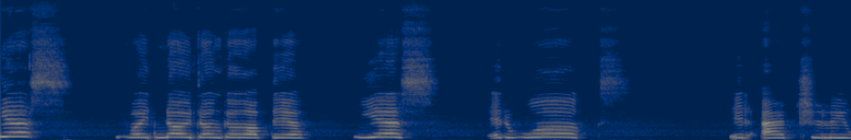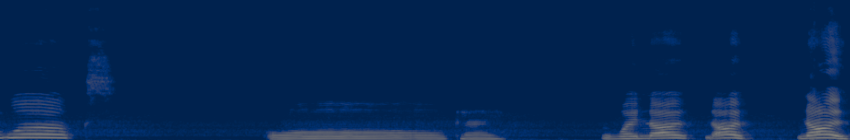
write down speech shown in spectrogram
Yes! Wait, no, don't go up there. Yes, it works. It actually works. Oh, okay. Wait, no, no, no,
